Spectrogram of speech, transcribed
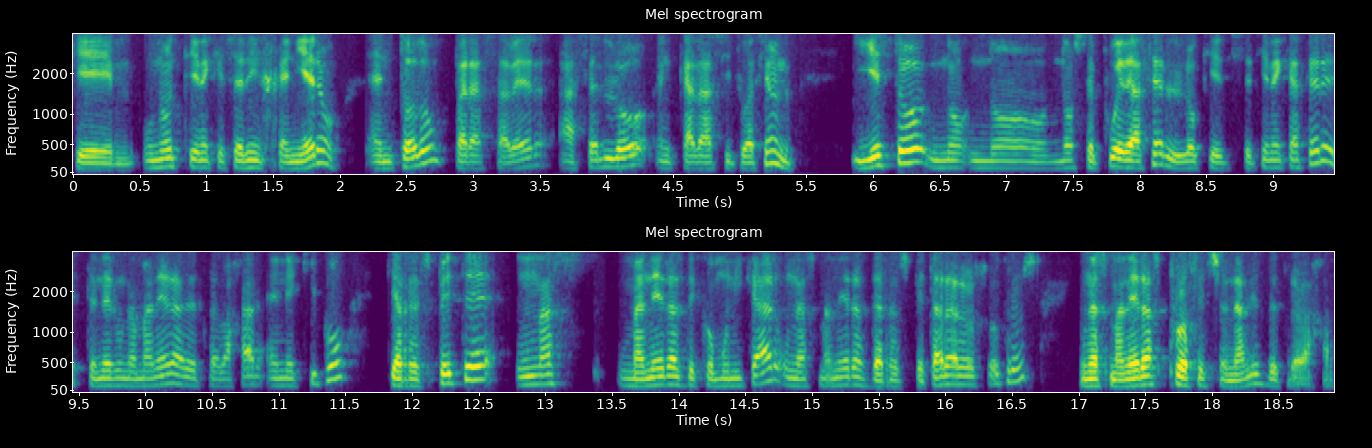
que uno tiene que ser ingeniero en todo para saber hacerlo en cada situación. Y esto no, no, no, se puede hacer. Lo que se tiene que hacer es tener una manera de trabajar en equipo que respete unas maneras de comunicar, unas maneras de respetar a los otros, unas maneras profesionales de trabajar.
